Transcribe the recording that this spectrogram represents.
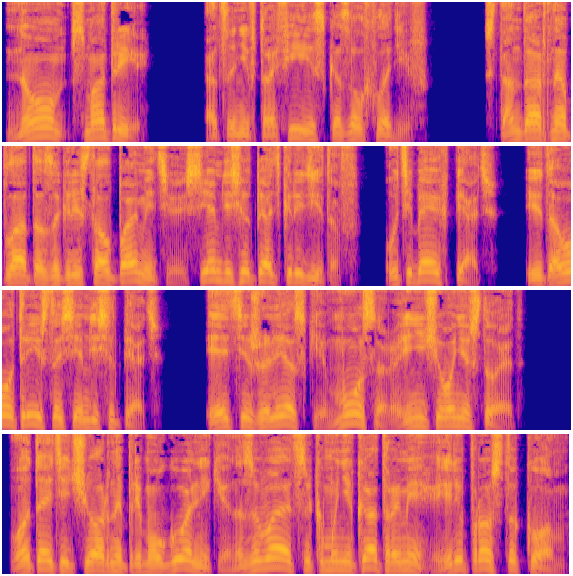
«Ну, смотри», — оценив трофеи, сказал Хладив. «Стандартная плата за кристалл памяти — 75 кредитов. У тебя их 5. Итого 375. Эти железки — мусор и ничего не стоят. Вот эти черные прямоугольники называются коммуникаторами или просто ком.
